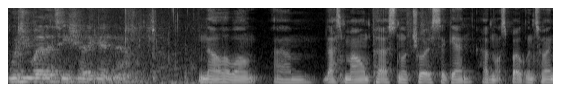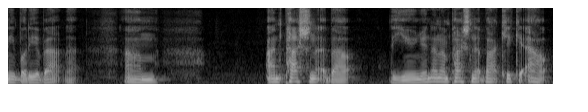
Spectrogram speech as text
Would you wear the t-shirt again now? No, I won't. Um, that's my own personal choice again. I've not spoken to anybody about that. Um, I'm passionate about the union and I'm passionate about Kick It Out.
